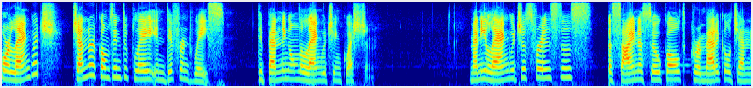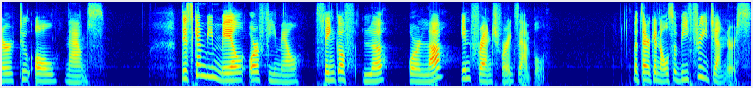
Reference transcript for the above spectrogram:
For language, gender comes into play in different ways, depending on the language in question. Many languages, for instance, assign a so-called grammatical gender to all nouns. This can be male or female. Think of le or la in French, for example. But there can also be three genders.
